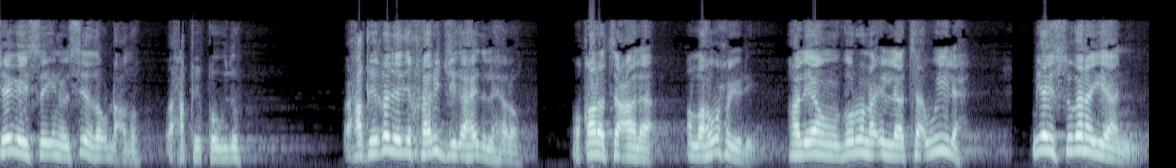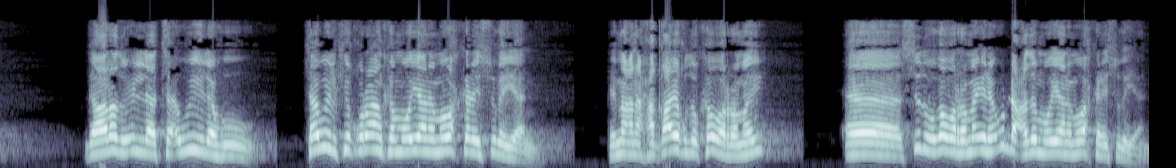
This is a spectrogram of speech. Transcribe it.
sheegaysay inuu sideeda u dhacdo oo xaqiiqowdo xaqiiqadeedii khaarijiga ahayd la helo. Wa qaala tacaala allah wuxuu yidhi hal yanduruuna ilaa ta'wiilah miyay suganayaan? Gaaladu ilaa ta'wiilahu. Ta'wiilkii qur'aanka mooyaane ma wax kalay sugayaan. Bimacnaa xaqaa'iqdu ka warramay siduu uga warramay inay u dhacdo mooyaane ma wax kalay sugayaan.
